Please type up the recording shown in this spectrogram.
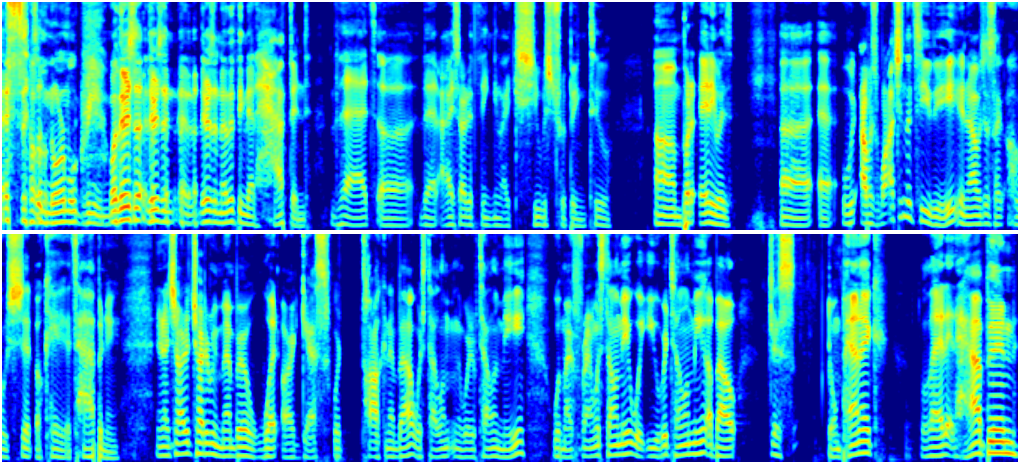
it's a normal green. well, there's a there's an uh, there's another thing that happened that uh that I started thinking like she was tripping too. Um, but anyways, uh, uh we, I was watching the TV and I was just like, oh shit, okay, it's happening, and I tried to try to remember what our guests were talking about, was telling were telling me, what my friend was telling me, what you were telling me about just don't panic, let it happen,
